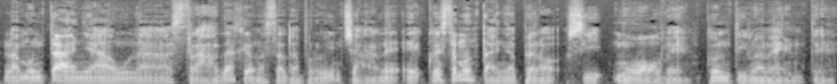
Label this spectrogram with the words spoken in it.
La montagna ha una strada, che è una strada provinciale, e questa montagna però si muove continuamente.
